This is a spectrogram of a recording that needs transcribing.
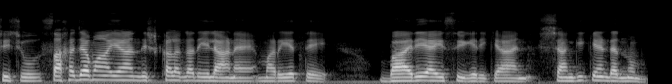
ശിശു സഹജമായ നിഷ്കളങ്കതയിലാണ് മറിയത്തെ ഭാര്യയായി സ്വീകരിക്കാൻ ശങ്കിക്കേണ്ടെന്നും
